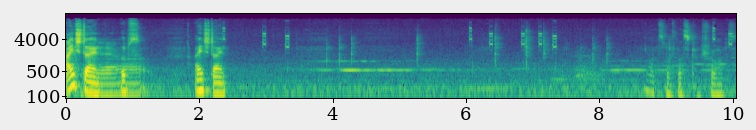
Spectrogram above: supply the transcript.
Einstein. Yeah. Oops. Einstein. What's with those controls?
